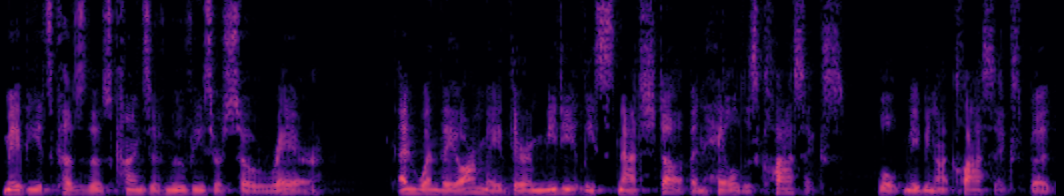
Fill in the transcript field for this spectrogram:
Maybe it's because those kinds of movies are so rare, and when they are made, they're immediately snatched up and hailed as classics. Well, maybe not classics, but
